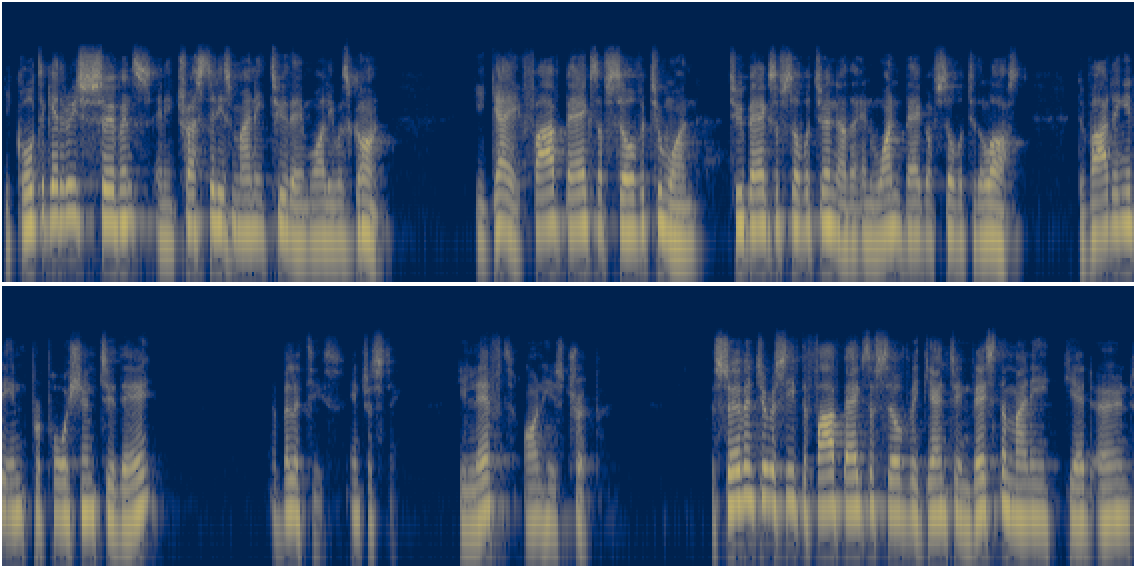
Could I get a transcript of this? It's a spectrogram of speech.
He called together his servants and entrusted his money to them while he was gone. He gave five bags of silver to one, two bags of silver to another, and one bag of silver to the last, dividing it in proportion to their abilities. Interesting. He left on his trip. The servant who received the five bags of silver began to invest the money he had earned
